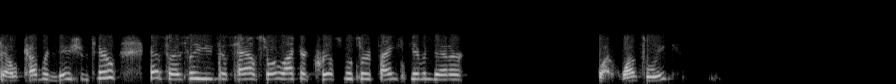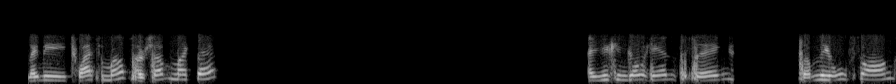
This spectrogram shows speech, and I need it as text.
you know, covered dish or two. And so you just have sort of like a Christmas or Thanksgiving dinner. What once a week? Maybe twice a month or something like that. And you can go ahead and sing some of the old songs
